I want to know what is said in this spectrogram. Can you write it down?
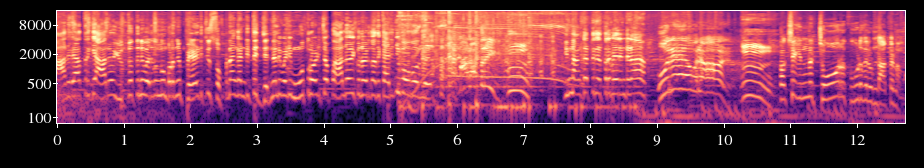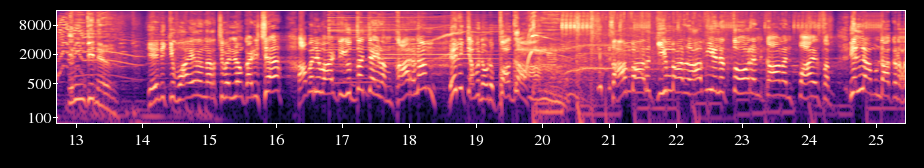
പാതിരാത്രിക്ക് ആരോ യുദ്ധത്തിന് വരുന്നെന്നും പറഞ്ഞ് പേടിച്ച് സ്വപ്നം കണ്ടിട്ട് ജന്നൽ വഴി മൂത്രം ഒഴിച്ചപ്പോ ആലോചിക്കണമായിരുന്നു അത് കരിഞ്ഞു പോകുമെന്ന്. ഇന്ന് അംഗത്തിന് എത്ര പേരുണ്ടടാ? ഒരേ ഒരാൾ. ഉം. പക്ഷെ ഇന്ന് ചോറ് കൂടുതൽ ഉണ്ടാക്കണം എന്തിന്? എനിക്ക് വയറ് നിറച്ച് വെള്ളം കഴിച്ച് അവരുമായിട്ട് യുദ്ധം ചെയ്യണം. കാരണം എനിക്ക് അവനോട് പക. സാമ്പാർ കീമ്പാർ അവിയൽ തോരൻ കാളൻ പായസം എല്ലാം ഉണ്ടാക്കണം.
